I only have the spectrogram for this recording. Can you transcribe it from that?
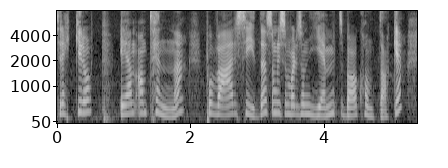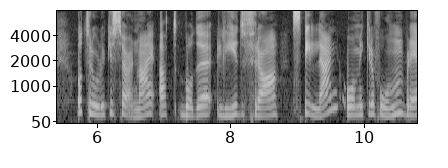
trekker opp en antenne på hver side, som liksom var litt sånn gjemt bak håndtaket. Og tror du ikke søren meg at både lyd fra spilleren og mikrofonen ble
